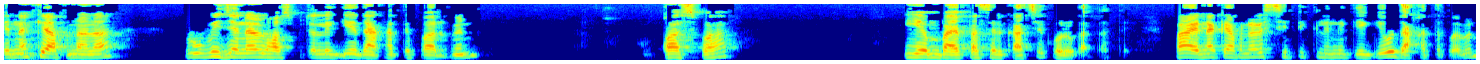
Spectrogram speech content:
এনাকে আপনারা রুবি জেনারেল হসপিটালে গিয়ে দেখাতে পারবেন। কসবা ইএম বাইপাসের কাছে কলকাতাতে। বা এনাকে আপনারা সিটি ক্লিনিকে গিয়েও দেখাতে পারবেন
